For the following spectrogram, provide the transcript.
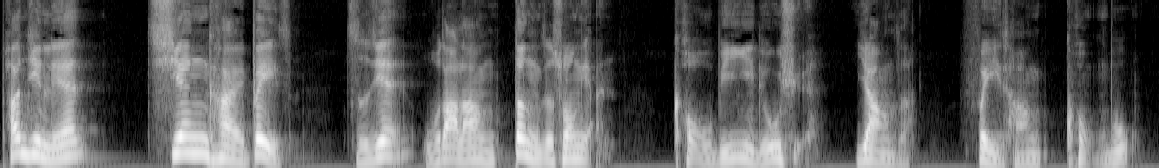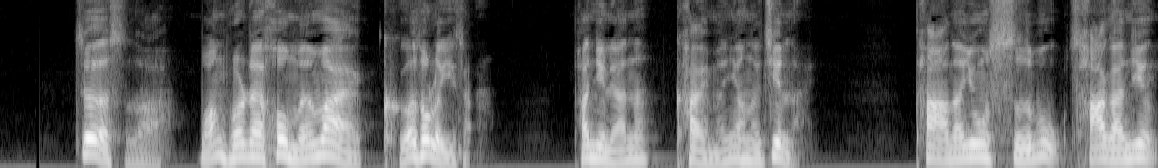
潘金莲掀开被子，只见武大郎瞪着双眼，口鼻流血，样子非常恐怖。这时啊，王婆在后门外咳嗽了一声，潘金莲呢开门让他进来。他呢用湿布擦干净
